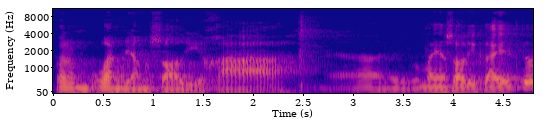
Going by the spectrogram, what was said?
perempuan yang salihah. Ya, salihah itu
